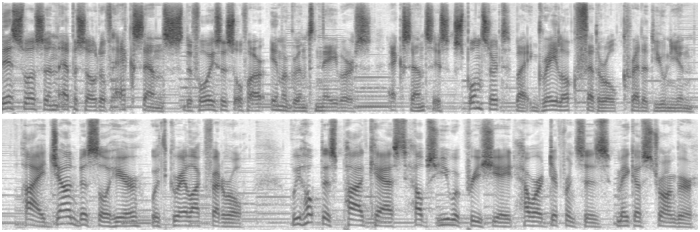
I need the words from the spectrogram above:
This was an episode of Accents, the voices of our immigrant neighbors. Accents is sponsored by Greylock Federal Credit Union. Hi, John Bissell here with Greylock Federal. We hope this podcast helps you appreciate how our differences make us stronger.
